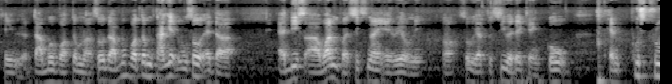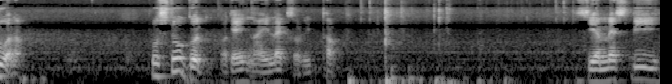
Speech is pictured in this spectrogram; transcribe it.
Okay, double bottom lah. So double bottom target also at the at this uh, 1.69 area only. Uh, so we have to see whether it can go, can push through or not. Push through, good. Okay, 9 legs already top. CMSB.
